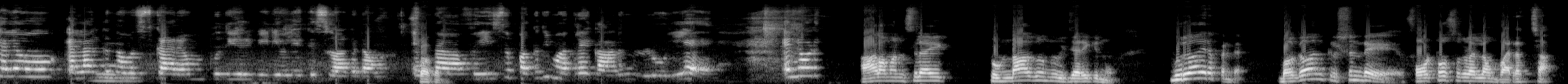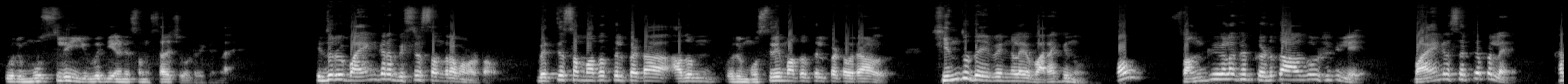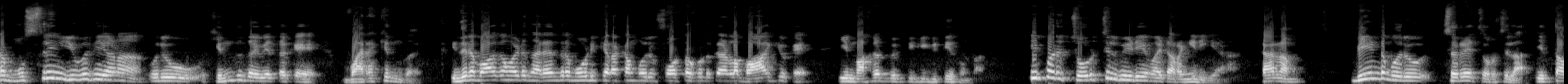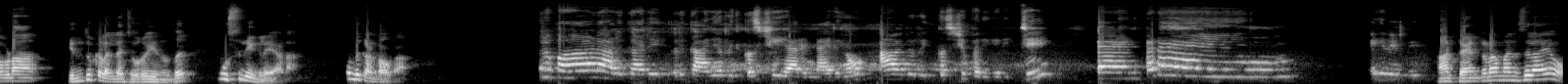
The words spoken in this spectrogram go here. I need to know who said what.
Speaker 1: Hello എല്ലാവർക്കും നമസ്കാരം. പുതിയൊരു വീഡിയോയിലേക്ക് സ്വാഗതം. എന്താ ഫേസ് പകുതി മാത്രമേ കാണുന്നുള്ളൂ അല്ലേ? എന്നോട്
Speaker 2: ആളെ മനസ്സിലായിട്ടുണ്ടാകുമെന്ന് വിചാരിക്കുന്നു. ഗുരുവായൂരപ്പന്റെ ഭഗവാൻ കൃഷ്ണന്റെ ഫോട്ടോസുകളെല്ലാം വരച്ച ഒരു മുസ്ലിം യുവതിയാണ് സംസാരിച്ചുകൊണ്ടിരിക്കുന്നത്. ഇതൊരു ഭയങ്കര ബിസിനസ് തന്ത്രമാണ് കേട്ടോ. വ്യത്യസ്ത മതത്തിൽപ്പെട്ട അതും ഒരു മുസ്ലിം മതത്തിൽപ്പെട്ട ഒരാൾ ഹിന്ദു ദൈവങ്ങളെ വരയ്ക്കുന്നു. ഓ സംഖ്യകളൊക്കെ കെടുത്ത് ആഘോഷിക്കില്ലേ? ഭയങ്കര സെറ്റപ്പ് അല്ലേ? കാരണം മുസ്ലിം യുവതിയാണ് ഒരു ഹിന്ദു ദൈവത്തൊക്കെ വരയ്ക്കുന്നത്. ഇതിന്റെ ഭാഗമായിട്ട് നരേന്ദ്രമോദിക്കടക്കം ഒരു ഫോട്ടോ കൊടുക്കാനുള്ള ഭാഗ്യമൊക്കെ ഈ മഹത് വ്യക്തിക്ക് കിട്ടിയിട്ടുണ്ട്. ഇപ്പൊ ഒരു ചൊറിച്ചിൽ വീഡിയോയുമായിട്ട് ഇറങ്ങിയിരിക്കുകയാണ്. കാരണം വീണ്ടും ഒരു ചെറിയ ചൊറിച്ചില. ഇത്തവണ ഹിന്ദുക്കളല്ല ചൊറിയുന്നത് മുസ്ലിങ്ങളെയാണ്. ഒന്ന് കണ്ടോക്കാം
Speaker 1: ഒരുപാട് ആൾക്കാർ ഒരു കാര്യം റിക്വസ്റ്റ് ചെയ്യാറുണ്ടായിരുന്നു. ആ ഒരു റിക്വസ്റ്റ് പരിഗണിച്ച്
Speaker 2: ആ ടെൻഡട മനസ്സിലായോ?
